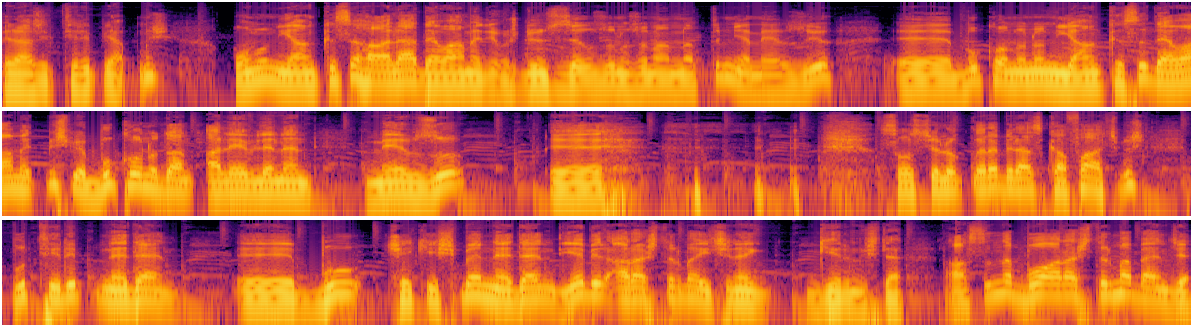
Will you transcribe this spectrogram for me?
birazcık trip yapmış. Onun yankısı hala devam ediyormuş. Dün size uzun uzun anlattım ya mevzuyu. E, bu konunun yankısı devam etmiş ve bu konudan alevlenen mevzu e, sosyologlara biraz kafa açmış. Bu trip neden? E, bu çekişme neden diye bir araştırma içine girmişler. Aslında bu araştırma bence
